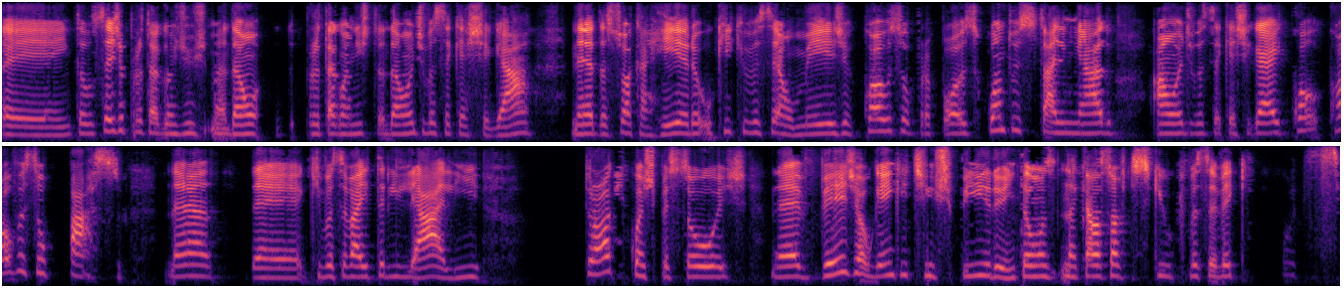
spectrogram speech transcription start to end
É, então, seja protagonista da, on- protagonista da onde você quer chegar, né? Da sua carreira, o que, que você almeja, qual é o seu propósito, quanto isso está alinhado aonde você quer chegar e qual, qual vai ser o passo, né? é, que você vai trilhar ali. Troque com as pessoas, né? Veja alguém que te inspira. Então, naquela soft skill que você vê que, putz,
